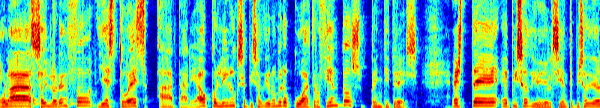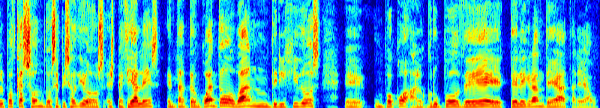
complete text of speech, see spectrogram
Hola, soy Lorenzo y esto es Atareado con Linux, episodio número 423. Este episodio y el siguiente episodio del podcast son dos episodios especiales, en tanto en cuanto van dirigidos eh, un poco al grupo de Telegram de Atareado,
